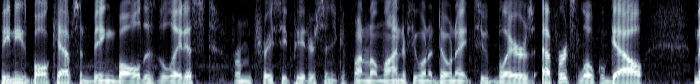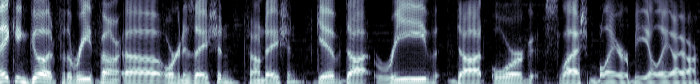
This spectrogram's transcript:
Beanies, ball caps, and being bald is the latest from Tracy Peterson. You can find it online if you want to donate to Blair's efforts. Local gal making good for the Reeve uh, organization foundation. Give.reeve.org slash Blair, B L A I R.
